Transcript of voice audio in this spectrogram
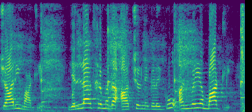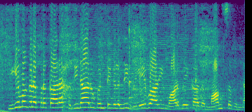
ಜಾರಿ ಮಾಡಲಿ. ಎಲ್ಲಾ ಧರ್ಮದ ಆಚರಣೆಗಳಿಗೂ ಅನ್ವಯ ಮಾಡಲಿ. ನಿಯಮಗಳ ಪ್ರಕಾರ ಹದಿನಾರು ಗಂಟೆಗಳಲ್ಲಿ ವಿಲೇವಾರಿ ಮಾಡಬೇಕಾದ ಮಾಂಸವನ್ನ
